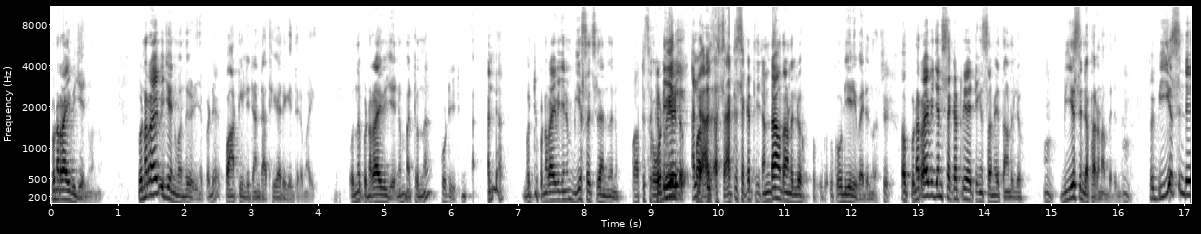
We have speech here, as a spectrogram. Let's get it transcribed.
പിണറായി വിജയൻ വന്നു. പിണറായി വിജയൻ വന്നു കഴിഞ്ഞപ്പോൾ പാർട്ടിയിൽ രണ്ട് അധികാര കേന്ദ്രമായി. ഒന്ന് പിണറായി വിജയനും മറ്റൊന്ന് കൊടിയേരി. അല്ല മറ്റു പിണറായി വിജയനും ബി എസ് അച്യുതാനന്ദനും പാർട്ടി കോടിയേരി അല്ല സ്റ്റാറ്റ് സെക്രട്ടറി രണ്ടാമതാണല്ലോ കോടിയേരി വരുന്നത്. അപ്പോൾ പിണറായി വിജയൻ സെക്രട്ടറി ആയിട്ടിരിക്കുന്ന സമയത്താണല്ലോ ബി എസിന്റെ ഭരണം വരുന്നത്. അപ്പോൾ ബി എസിന്റെ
